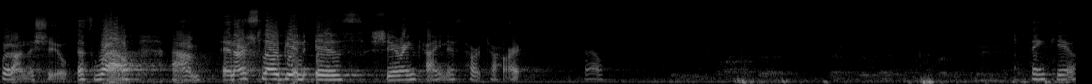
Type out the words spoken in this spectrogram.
put on the shoe as well. Um, and our slogan is sharing kindness heart to heart. So. Thank you.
